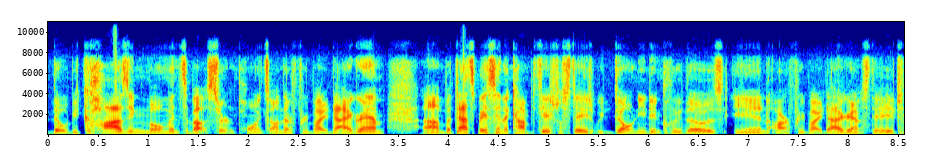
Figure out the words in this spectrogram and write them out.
that will be causing moments about certain points on their free body diagram. Um, but that's basically in the computational stage. We don't need to include those in our free body diagram stage.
